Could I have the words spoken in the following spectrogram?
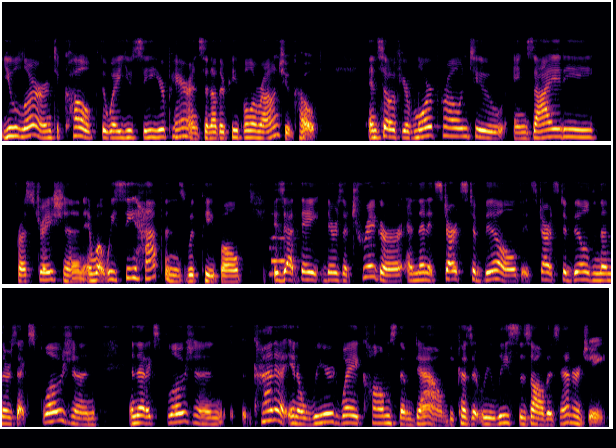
you learn to cope the way you see your parents and other people around you cope. And so if you're more prone to anxiety, frustration. And what we see happens with people is that they there's a trigger and then it starts to build. It starts to build and then there's explosion. And that explosion kind of in a weird way calms them down because it releases all this energy.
